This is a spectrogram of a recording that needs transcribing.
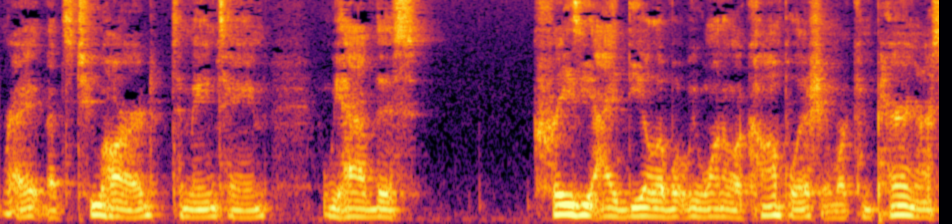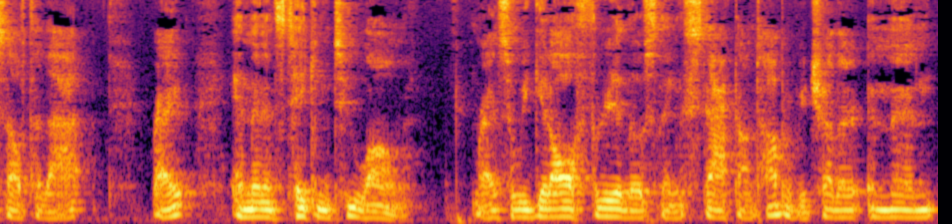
right? That's too hard to maintain. We have this crazy ideal of what we want to accomplish and we're comparing ourselves to that, right? And then it's taking too long, right? So we get all three of those things stacked on top of each other and then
